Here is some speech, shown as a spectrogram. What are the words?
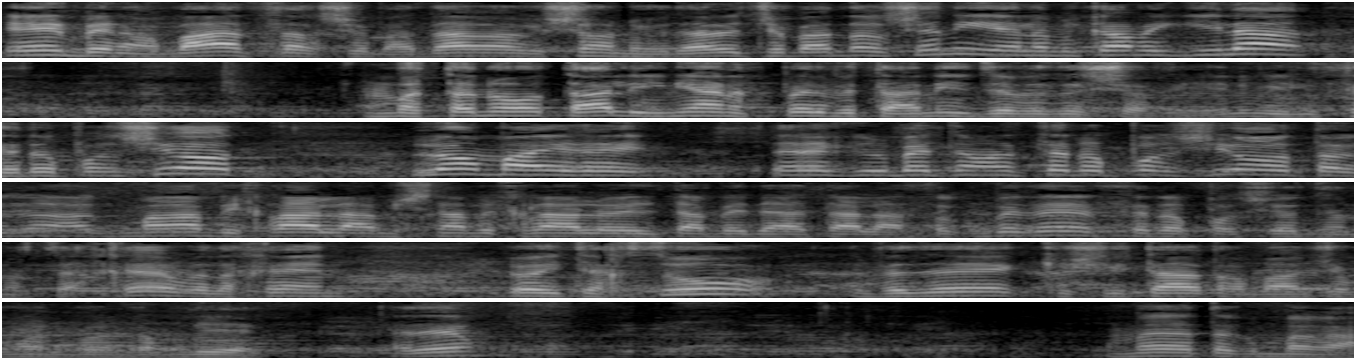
אין בין 14 שבאדר הראשון לי"ד שבאדר שני, אלא מקרא מגילה מתנות על עניין התפל ותענית זה וזה שווין, ואילו סדר פרשיות לא מה יראה. זה כאילו בעצם על סדר פרשיות, הגמרא בכלל, המשנה בכלל לא העלתה בדעתה לעסוק בזה, סדר פרשיות זה נושא אחר, ולכן לא התייחסו, וזה כשיטת רבן שמעון בן גמליאל. בסדר? אומרת הגמרא.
